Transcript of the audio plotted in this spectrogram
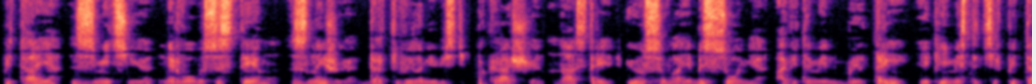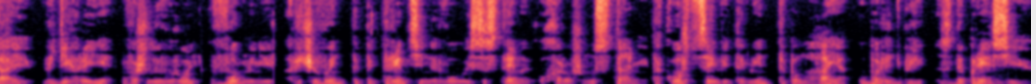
Питає зміцнює нервову систему, знижує дратівливість, покращує настрій і усуває безсоння. А вітамін В3, який міститься в питаї, відіграє важливу роль в обміні речовин та підтримці нервової системи у хорошому стані. Також цей вітамін допомагає у боротьбі з депресією.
